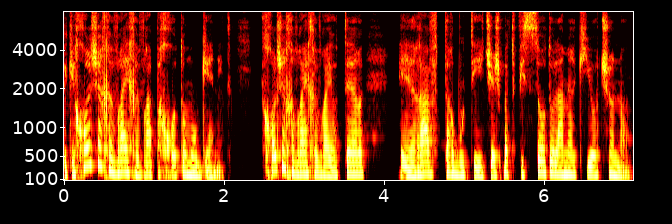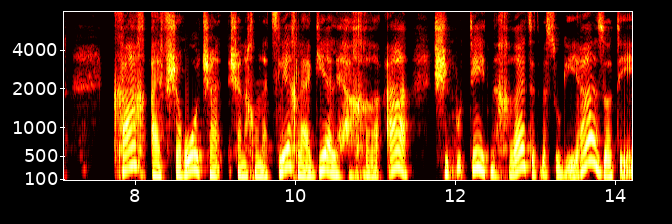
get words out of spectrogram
וככל שהחברה היא חברה פחות הומוגנית, ככל שהחברה היא חברה יותר אה, רב תרבותית, שיש בה תפיסות עולם ערכיות שונות, כך האפשרות ש, שאנחנו נצליח להגיע להכרעה שיפוטית נחרצת בסוגיה הזאתי,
